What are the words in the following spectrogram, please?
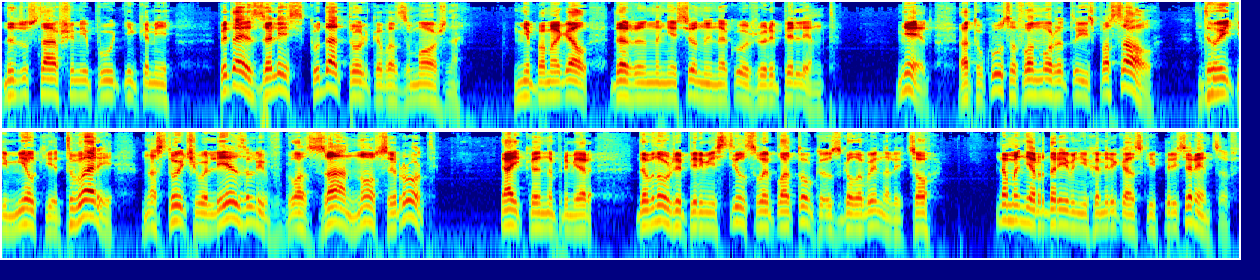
над уставшими путниками, пытаясь залезть куда только возможно. Не помогал даже нанесенный на кожу репеллент. Нет, от укусов он, может, и спасал. Да эти мелкие твари настойчиво лезли в глаза, нос и рот. Айка, например, давно уже переместил свой платок с головы на лицо, на манер древних американских переселенцев,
